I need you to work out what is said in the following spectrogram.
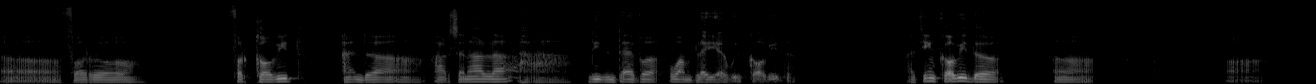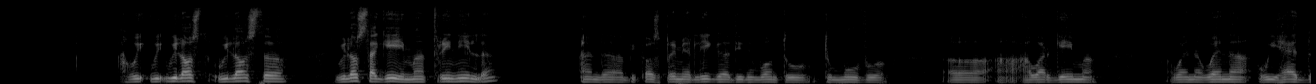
uh, for uh, for COVID, and Arsenal didn't have one player with COVID. I think COVID. Uh, uh, we, we, we lost we lost uh, we lost a game 3 0 and uh, because Premier League didn't want to move uh, our game when when uh, we had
